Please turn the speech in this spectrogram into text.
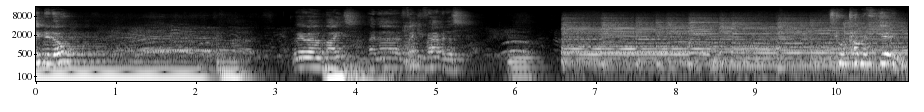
evening all. We're uh, Maze, and uh, thank you for having us. It's called Coming For You.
